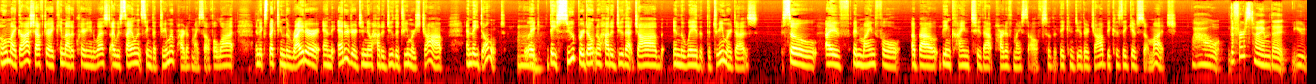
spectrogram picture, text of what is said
oh my gosh, after I came out of Clarion West, I was silencing the dreamer part of myself a lot and expecting the writer and the editor to know how to do the dreamer's job. And they don't. Mm. Like, they super don't know how to do that job in the way that the dreamer does. So I've been mindful about being kind to that part of myself so that they can do their job because they give so much. Wow. The first time that you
